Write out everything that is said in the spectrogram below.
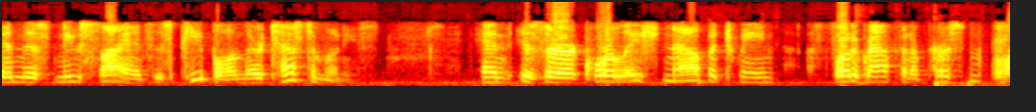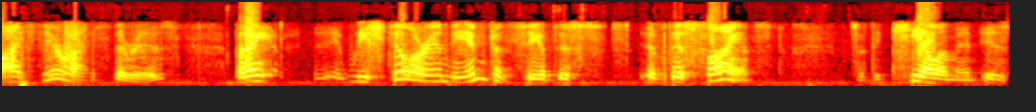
in this new science is people and their testimonies. And is there a correlation now between a photograph and a person? Well, I theorize there is, but I we still are in the infancy of this of this science. So the key element is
